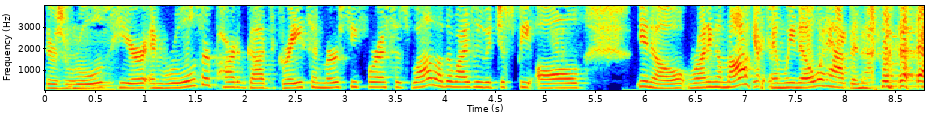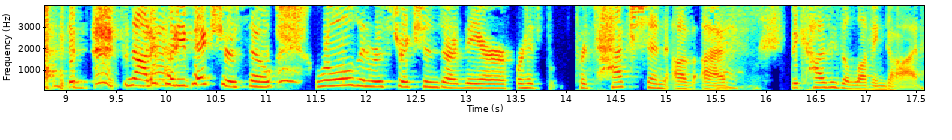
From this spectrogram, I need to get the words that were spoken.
There's mm-hmm. rules here and rules are part of God's grace and mercy for us as well. Otherwise we would just be all, you know, running amok yep. and we know what happens exactly. when that happens. It's not yes. a pretty picture. So rules and restrictions are there for his protection of us. Yes because he's a loving God.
